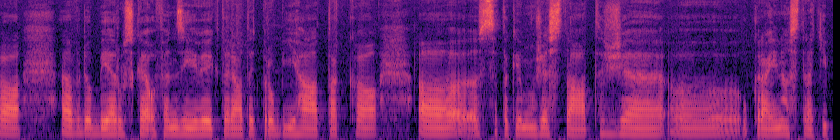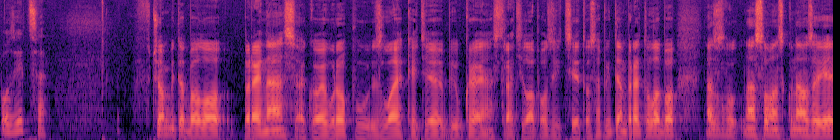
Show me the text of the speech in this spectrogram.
eh, v době ruské ofenzívy, která teď probíhá, tak eh, se taky může stát, že eh, Ukrajina ztratí pozice. V čom by to bolo pre nás ako Európu zlé, keď by Ukrajina stratila pozície? To sa pýtam preto, lebo na Slovensku naozaj je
